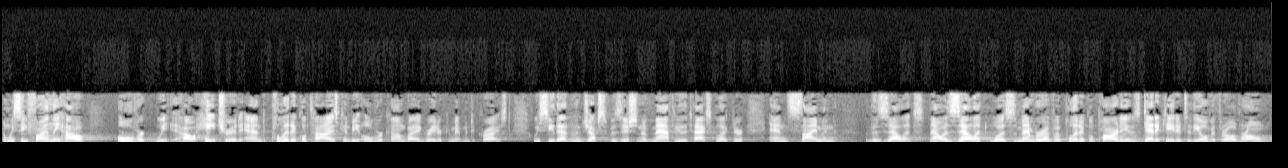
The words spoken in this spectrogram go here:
And we see finally how over, we, how hatred and political ties can be overcome by a greater commitment to Christ. We see that in the juxtaposition of Matthew the tax collector and Simon the zealot. Now, a zealot was a member of a political party that was dedicated to the overthrow of Rome.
